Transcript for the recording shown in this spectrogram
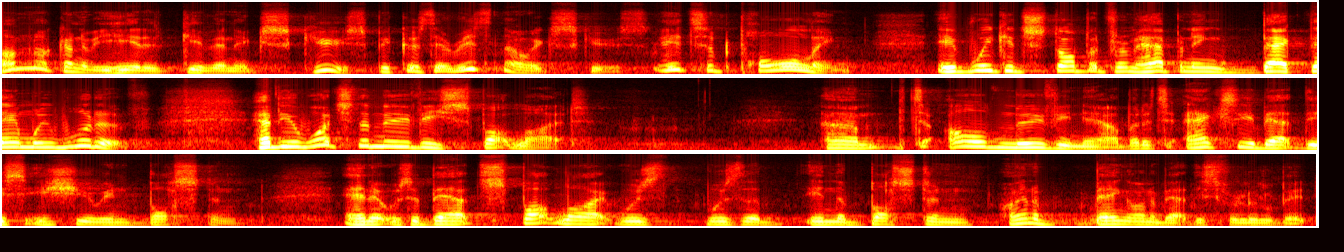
I'm not going to be here to give an excuse because there is no excuse. It's appalling. If we could stop it from happening back then, we would have. Have you watched the movie Spotlight? Um, it's an old movie now, but it's actually about this issue in Boston. And it was about Spotlight was, was the, in the Boston. I'm going to bang on about this for a little bit.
